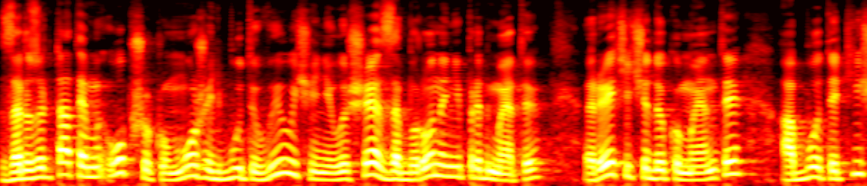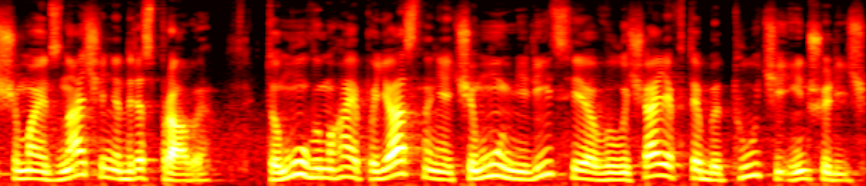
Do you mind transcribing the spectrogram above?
За результатами обшуку можуть бути вилучені лише заборонені предмети, речі чи документи або такі, що мають значення для справи. Тому вимагає пояснення, чому міліція вилучає в тебе ту чи іншу річ.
